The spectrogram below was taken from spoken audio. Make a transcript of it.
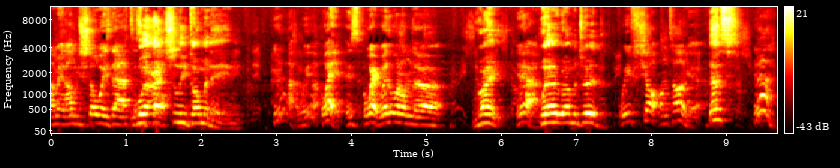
I mean, I'm just always there to We're support. actually dominating. Yeah, we are. Wait, is wait, we're the one on the. Right. Yeah. We're Real Madrid. We've shot on target. Yes. Yeah.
